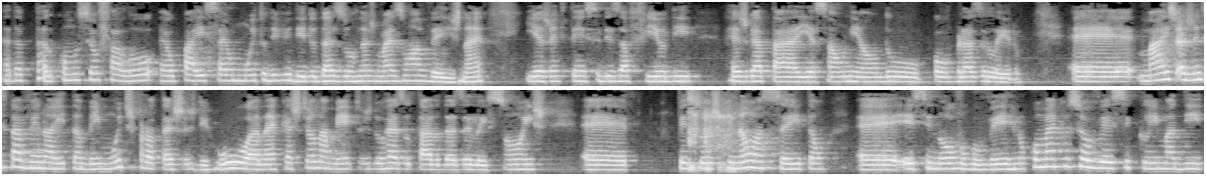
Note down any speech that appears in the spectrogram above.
É, deputado, como o senhor falou, é, o país saiu muito dividido das urnas mais uma vez, né? E a gente tem esse desafio de resgatar aí essa união do povo brasileiro. É, mas a gente está vendo aí também muitos protestos de rua, né, questionamentos do resultado das eleições, é, pessoas que não aceitam é, esse novo governo. Como é que o senhor vê esse clima de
